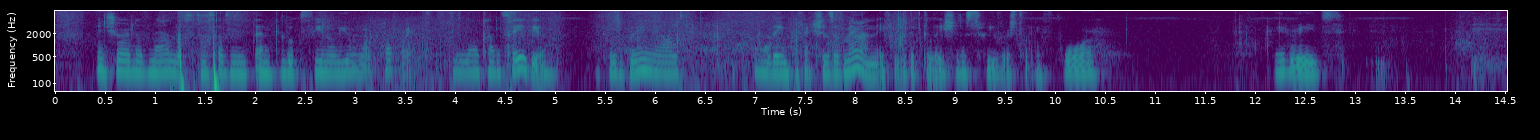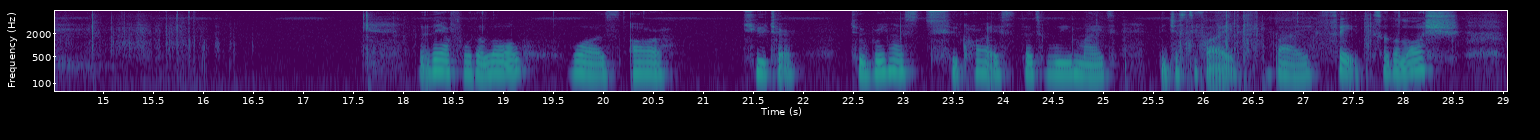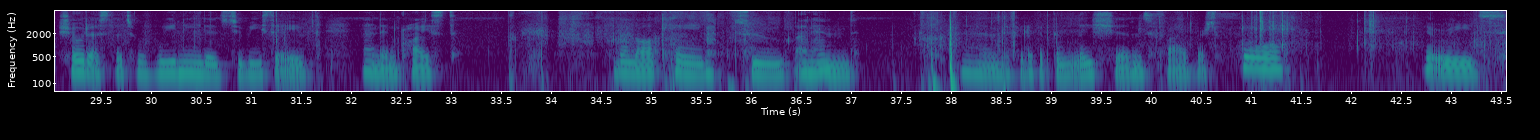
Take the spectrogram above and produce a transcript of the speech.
ensure that man looks at himself and, and looks, you know, you're not perfect. The law can't save you. It was bringing out uh, the imperfections of man. If you look at Galatians 3, verse 24, it reads, Therefore, the law was our tutor to bring us to Christ that we might be justified by faith. So the law sh- showed us that we needed to be saved, and in Christ the law came to an end. And if you look at Galatians 5, verse 4, it reads,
